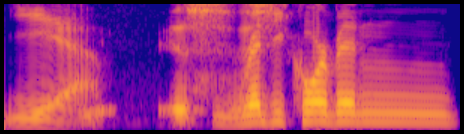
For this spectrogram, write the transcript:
Yeah, it's, Reggie Corbin.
